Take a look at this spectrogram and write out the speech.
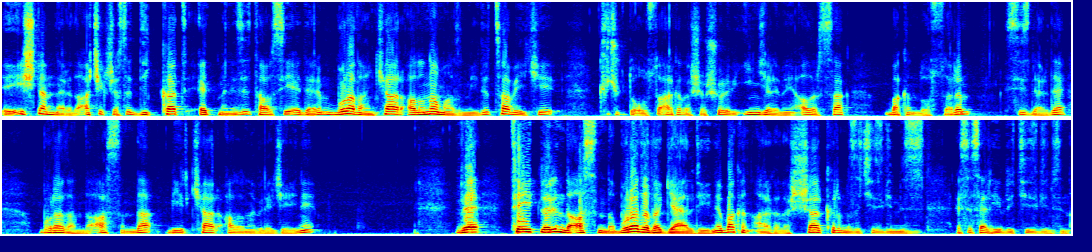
e, işlemlere de açıkçası dikkat etmenizi tavsiye ederim. Buradan kar alınamaz mıydı? Tabii ki küçük de olsa arkadaşlar şöyle bir incelemeyi alırsak bakın dostlarım sizler de buradan da aslında bir kar alınabileceğini ve teyitlerin de aslında burada da geldiğini bakın arkadaşlar kırmızı çizgimiz SSL hibrit çizgimizin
